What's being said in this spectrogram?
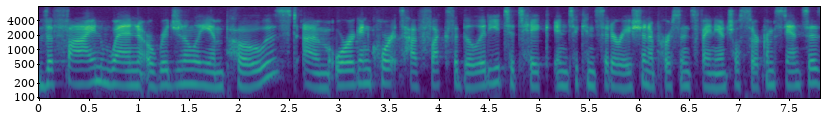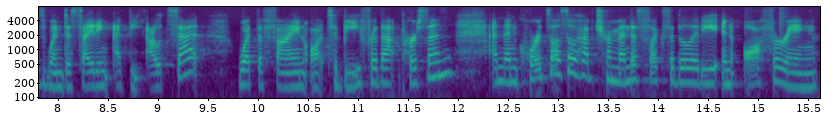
the fine, when originally imposed, um, Oregon courts have flexibility to take into consideration a person's financial circumstances when deciding at the outset what the fine ought to be for that person. And then courts also have tremendous flexibility in offering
